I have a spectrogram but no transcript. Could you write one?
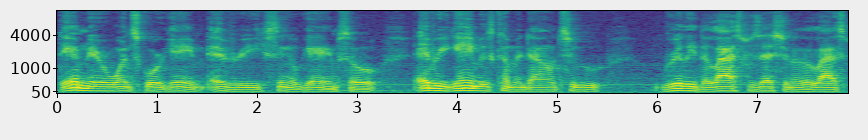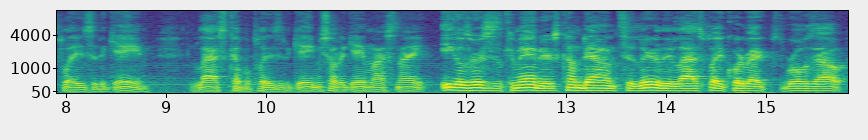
damn near one score game every single game. So every game is coming down to really the last possession or the last plays of the game last couple plays of the game. You saw the game last night. Eagles versus the Commanders come down to literally the last play. Quarterback rolls out,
